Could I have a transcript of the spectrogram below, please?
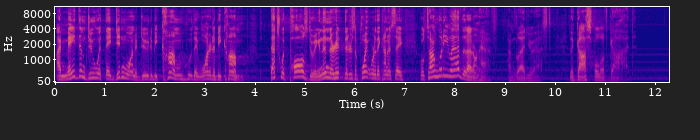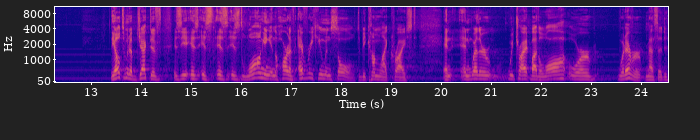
I made them do what they didn't want to do to become who they wanted to become. That's what Paul's doing. And then there, there's a point where they kind of say, Well, Tom, what do you have that I don't have? I'm glad you asked. The gospel of God. The ultimate objective is, is, is, is, is longing in the heart of every human soul to become like Christ. And, and whether we try it by the law or whatever method,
